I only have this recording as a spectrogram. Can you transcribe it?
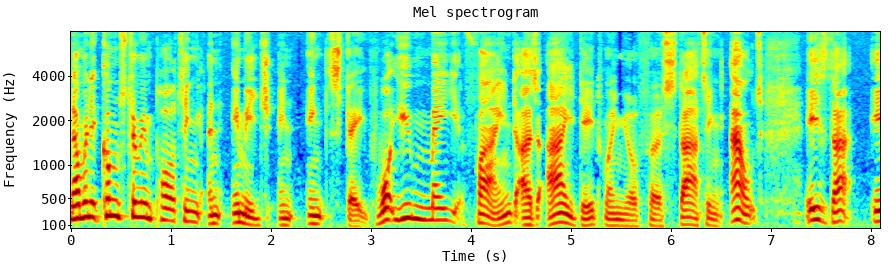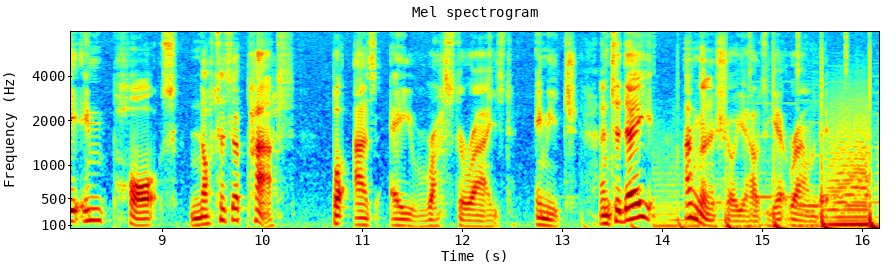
Now when it comes to importing an image in Inkscape, what you may find, as I did when you're first starting out, is that it imports not as a path, but as a rasterized image. And today I'm going to show you how to get around it.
